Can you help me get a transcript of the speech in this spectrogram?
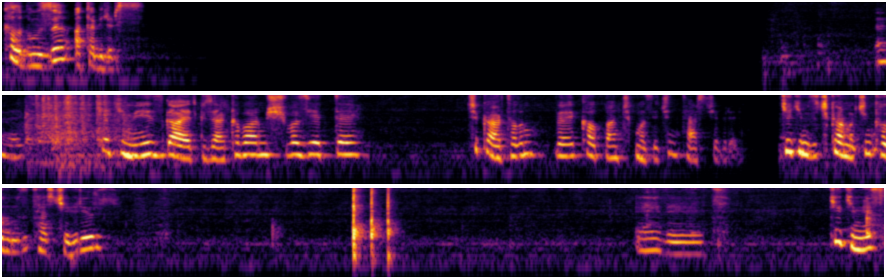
kalıbımızı atabiliriz. Evet. Kekimiz gayet güzel kabarmış vaziyette. Çıkartalım ve kalıptan çıkması için ters çevirelim. Kekimizi çıkarmak için kalıbımızı ters çeviriyoruz. Evet. Kekimiz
